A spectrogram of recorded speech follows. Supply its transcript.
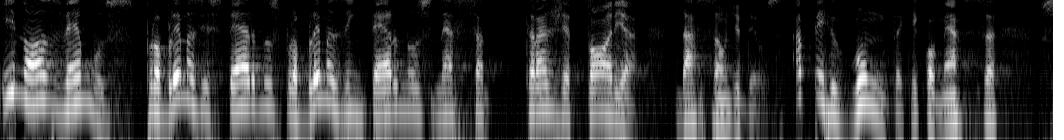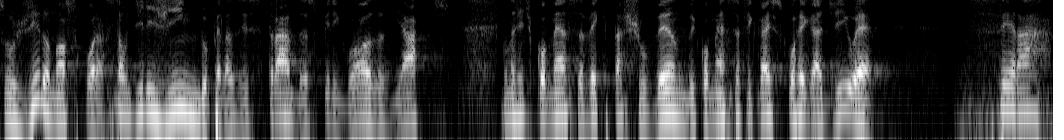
e nós vemos problemas externos, problemas internos nessa trajetória da ação de Deus. A pergunta que começa a surgir no nosso coração, dirigindo pelas estradas perigosas de Atos, quando a gente começa a ver que está chovendo e começa a ficar escorregadio, é: será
